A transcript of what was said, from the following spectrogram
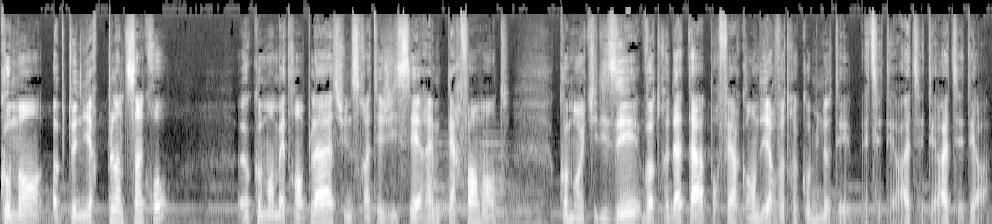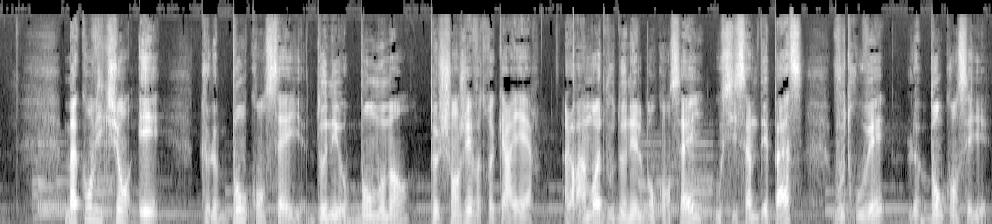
comment obtenir plein de synchros Comment mettre en place une stratégie CRM performante Comment utiliser votre data pour faire grandir votre communauté, etc., etc., etc. Ma conviction est que le bon conseil donné au bon moment peut changer votre carrière. Alors à moi de vous donner le bon conseil, ou si ça me dépasse, vous trouvez le bon conseiller.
